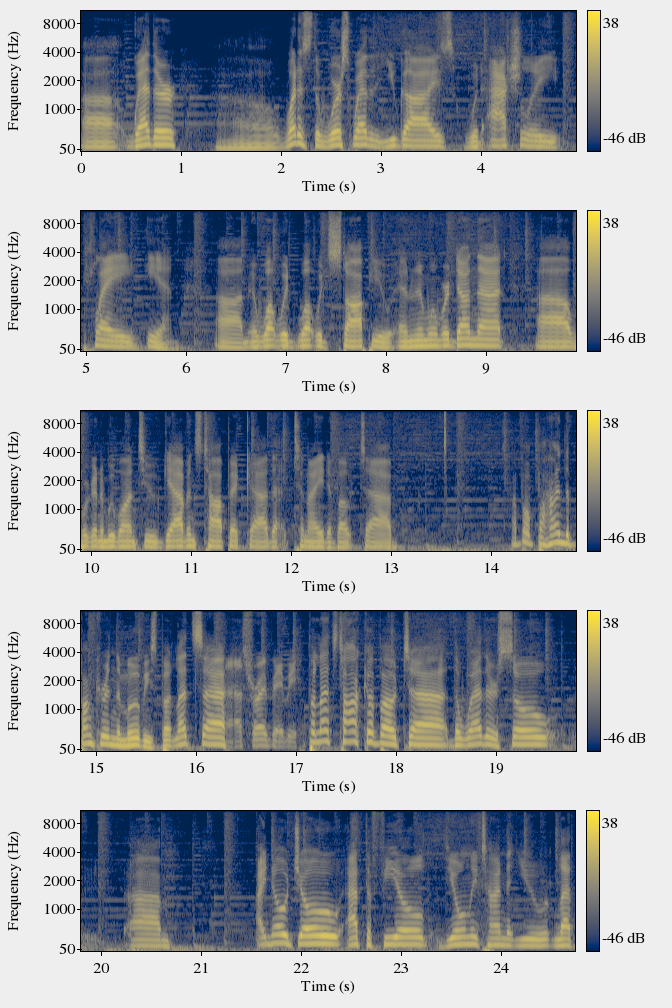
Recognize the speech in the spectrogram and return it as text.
uh, weather. Uh, what is the worst weather that you guys would actually play in, um, and what would what would stop you? And then when we're done that, uh, we're going to move on to Gavin's topic uh, that, tonight about about behind the bunker in the movies. But let's uh, That's right, baby. but let's talk about uh, the weather. So, um, I know Joe at the field. The only time that you let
